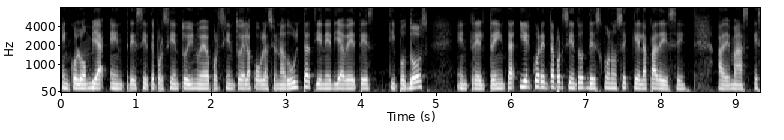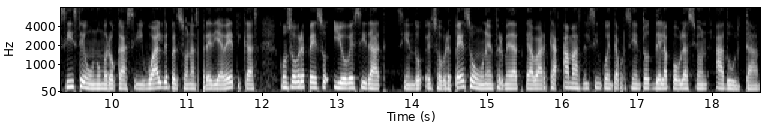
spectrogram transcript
En Colombia, entre 7% y 9% de la población adulta tiene diabetes tipo 2, entre el 30 y el 40% desconoce que la padece. Además, existe un número casi igual de personas prediabéticas con sobrepeso y obesidad, siendo el sobrepeso una enfermedad que abarca a más del 50% de la población adulta.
